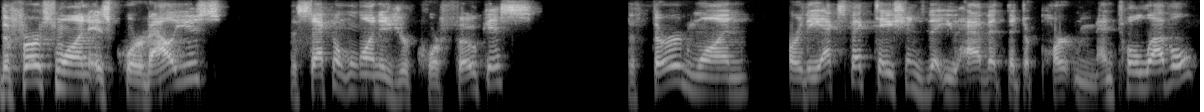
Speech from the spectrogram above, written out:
The first one is core values. The second one is your core focus. The third one are the expectations that you have at the departmental level,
